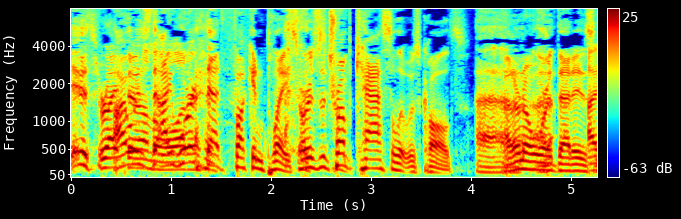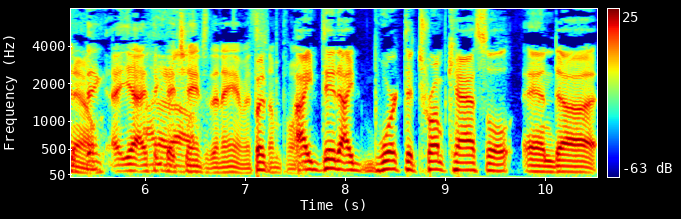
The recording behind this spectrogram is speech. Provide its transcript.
It's right I there was on the I water. worked that fucking place, or is it Trump Castle? It was called. I don't know where that is I now. think. uh, yeah, I think they changed the name at but some point. I did. I worked at Trump Castle, and uh,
